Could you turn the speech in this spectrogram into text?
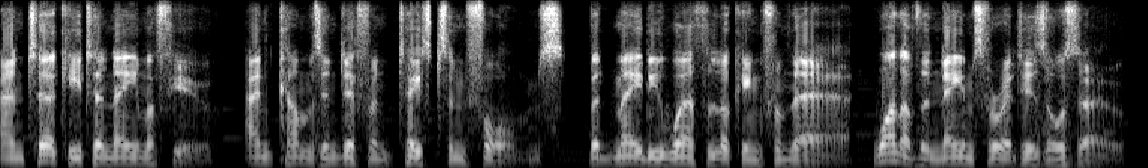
and Turkey to name a few, and comes in different tastes and forms, but may be worth looking from there. One of the names for it is orzo,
